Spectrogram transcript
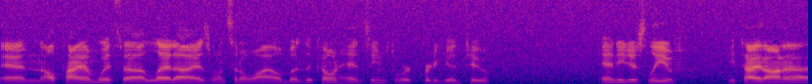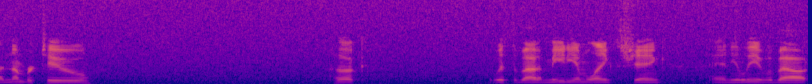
And I'll tie them with uh, lead eyes once in a while, but the cone head seems to work pretty good too. And you just leave, you tie it on a number two hook with about a medium length shank, and you leave about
